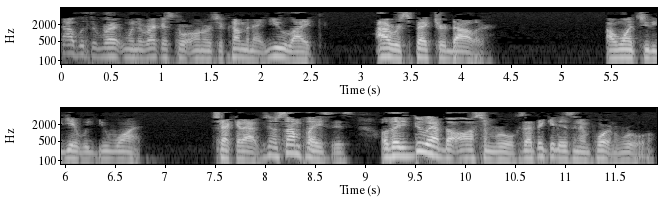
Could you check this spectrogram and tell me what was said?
Not with the re- when the record store owners are coming at you like, I respect your dollar. I want you to get what you want. Check it out. You know, some places, although they do have the awesome rule, because I think it is an important rule.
